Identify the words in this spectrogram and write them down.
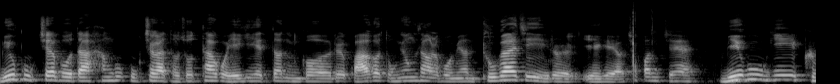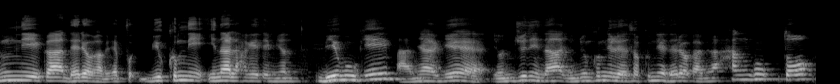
미국 국채보다 한국 국채가 더 좋다고 얘기했던 거를 과거 동영상을 보면 두 가지를 얘기해요. 첫 번째, 미국이 금리가 내려가면 미국 금리 인하를 하게 되면 미국이 만약에 연준이나 연준 금리를 해서 금리가 내려가면 한국도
